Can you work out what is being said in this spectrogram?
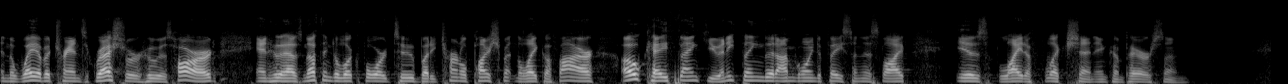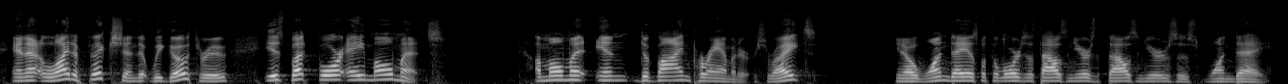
in the way of a transgressor who is hard and who has nothing to look forward to but eternal punishment in the lake of fire, okay, thank you. Anything that I'm going to face in this life is light affliction in comparison. And that light affliction that we go through is but for a moment, a moment in divine parameters, right? You know, one day is what the Lord is a thousand years, a thousand years is one day.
